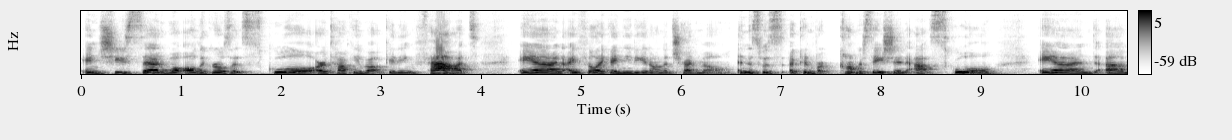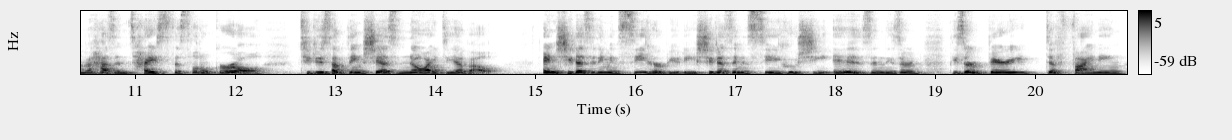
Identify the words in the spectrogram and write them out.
And she said, "Well, all the girls at school are talking about getting fat." And I feel like I need to get on the treadmill. And this was a conversation at school and um, has enticed this little girl to do something she has no idea about. And she doesn't even see her beauty. She doesn't even see who she is. And these are these are very defining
